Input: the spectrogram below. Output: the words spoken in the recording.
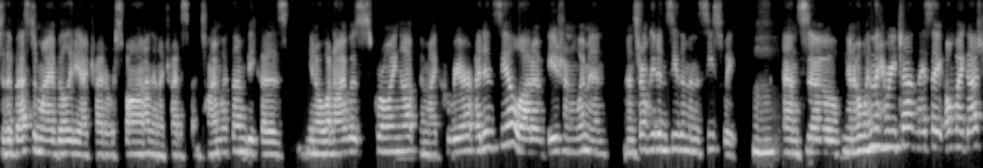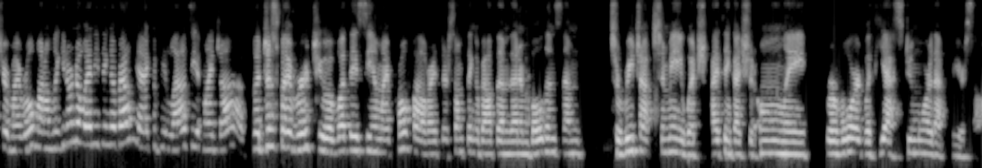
to the best of my ability, I try to respond and I try to spend time with them because, you know, when I was growing up in my career, I didn't see a lot of Asian women and certainly didn't see them in the C suite. Mm-hmm. And so, you know, when they reach out and they say, Oh my gosh, you're my role model, I'm like, You don't know anything about me. I could be lousy at my job. But just by virtue of what they see in my profile, right, there's something about them that emboldens them to reach out to me, which I think I should only reward with yes, do more of that for yourself.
